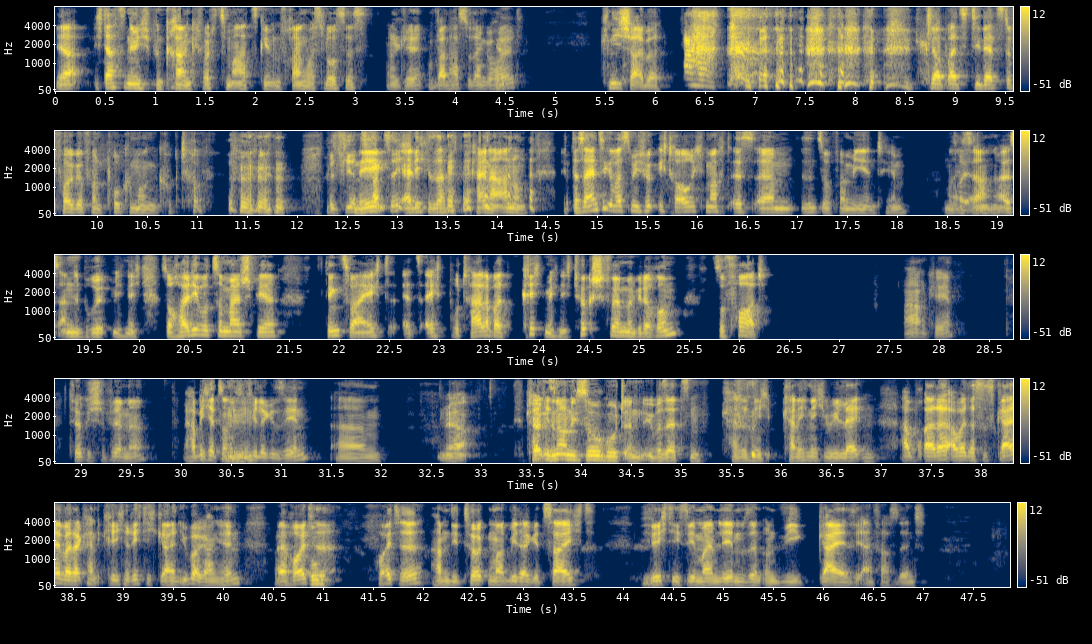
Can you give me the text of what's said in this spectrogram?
Ja, ich dachte nämlich, ich bin krank. Ich wollte zum Arzt gehen und fragen, was los ist. Okay. Und wann hast du dann geheult? Kniescheibe. Ah! ich glaube, als ich die letzte Folge von Pokémon geguckt habe. Mit 24? Nee, ehrlich gesagt, keine Ahnung. Das Einzige, was mich wirklich traurig macht, ist, ähm, sind so Familienthemen, muss oh, ich ja. sagen. Alles andere berührt mich nicht. So Hollywood zum Beispiel, Klingt zwar echt, jetzt echt brutal, aber kriegt mich nicht. Türkische Filme wiederum, sofort. Ah, okay. Türkische Filme. Habe ich jetzt noch nicht mhm. so viele gesehen. Ähm, ja. Türken sind auch nicht so gut in Übersetzen. Kann ich nicht, kann ich nicht relaten. Aber, aber das ist geil, weil da kriege ich einen richtig geilen Übergang hin. Weil heute, uh. heute haben die Türken mal wieder gezeigt, wie wichtig sie in meinem Leben sind und wie geil sie einfach sind.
